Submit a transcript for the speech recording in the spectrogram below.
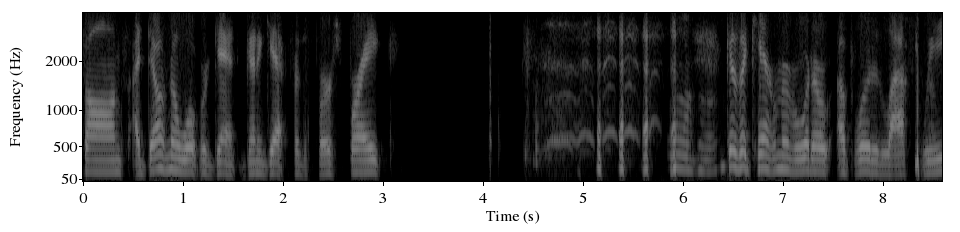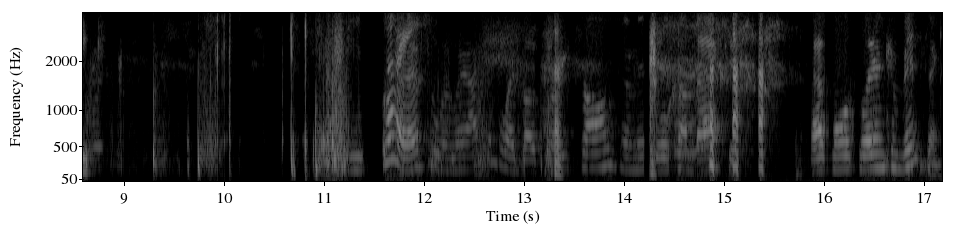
songs, I don't know what we're get, going to get for the first break because Mhm. I can't remember what I uploaded last week. Right, absolutely. I can play both great songs, and then we'll come back and have more clear and convincing.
